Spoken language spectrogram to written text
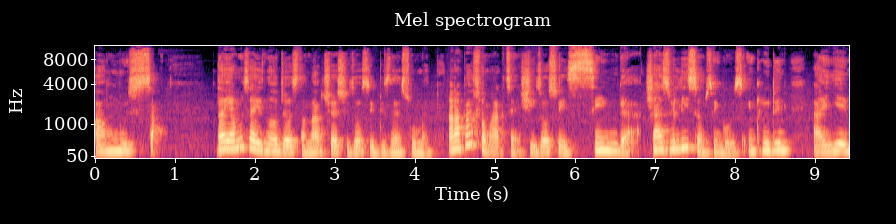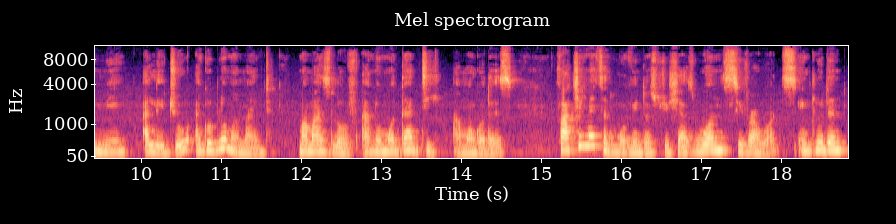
Amusa. Dayo Amusa is not just an actress, she's also a businesswoman. And apart from acting, she's also a singer. She has released some singles, including Aye Me, Alejo, I Go Blow My Mind, Mama's Love, and Omo Daddy, among others. For achievements in the movie industry, she has won several awards, including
